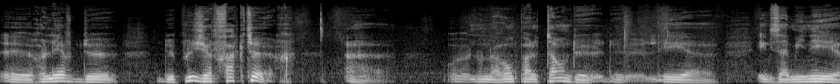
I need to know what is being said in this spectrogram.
relève de, plusieurs facteurs. nous n'avons pas le temps de, les examiner,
